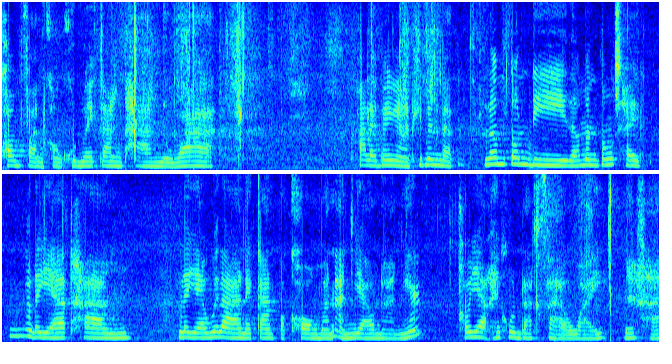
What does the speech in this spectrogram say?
ความฝันของคุณไว้กลางทางหรือว่า อะไรบางอย่างที่มันแบบเริ่มต้นดีแล้วมันต้องใช้ระยะทางระยะเวลาในการประคองมันอันยาวนานเนี้ยเขาอยากให้คุณรักษาเอาไว้นะคะ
